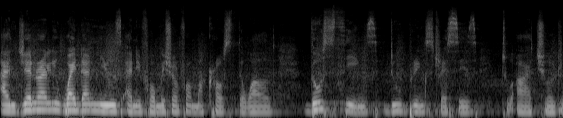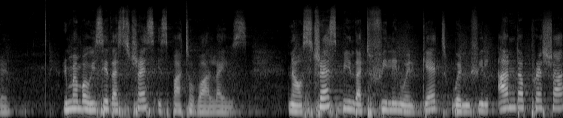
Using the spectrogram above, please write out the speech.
and generally wider news and information from across the world. Those things do bring stresses to our children. Remember, we say that stress is part of our lives. Now, stress being that feeling we get when we feel under pressure,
